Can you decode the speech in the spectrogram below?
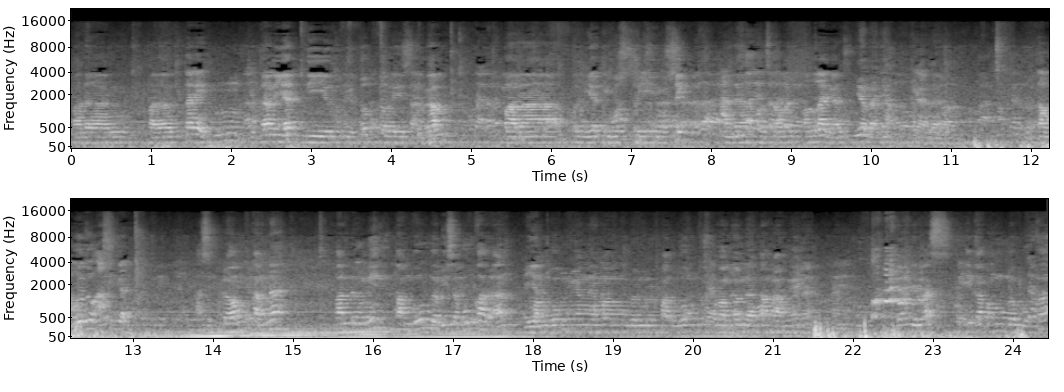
pandangan pandangan kita nih. Hmm. Kita lihat di YouTube YouTube atau di Instagram para pegiat industri musik ada konser online kan? iya banyak Ada. Menurut Kamu itu asik gak? asik dong karena pandemi panggung nggak bisa buka kan Iya. panggung yang emang bener-bener panggung terus penonton datang rame yang jelas ketika panggung nggak buka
